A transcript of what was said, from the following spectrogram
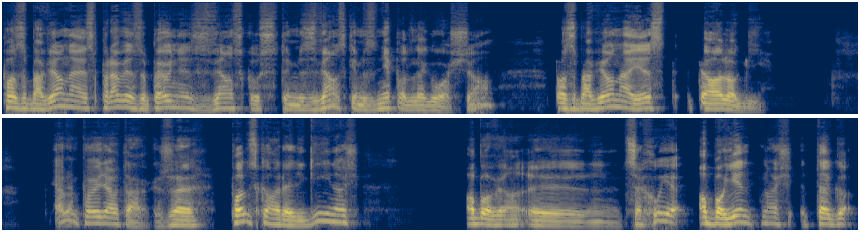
pozbawiona jest prawie zupełnie w związku z tym związkiem z niepodległością, pozbawiona jest teologii. Ja bym powiedział tak, że polską religijność y, cechuje obojętność tego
